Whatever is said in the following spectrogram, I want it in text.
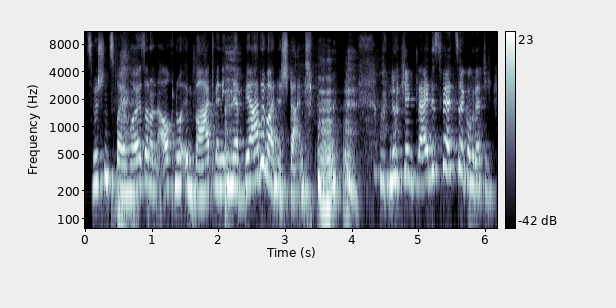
zwischen zwei Häusern und auch nur im Bad, wenn ich in der Badewanne stand. Mhm. und durch ein kleines Fenster guckte, dachte ich,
